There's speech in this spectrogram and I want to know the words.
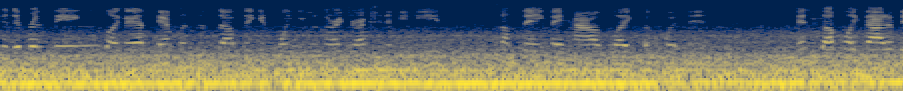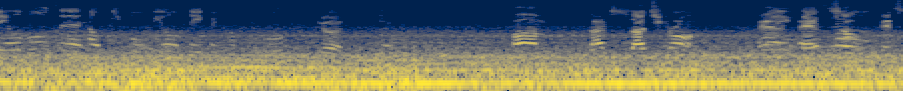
to different things. Like they have pamphlets and stuff. They can point you in the right direction if you need something. They have like equipment and stuff like that available to help people feel safe and comfortable. Good. Yeah. Um, that's that's strong. And, Like, and there's so no- it's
